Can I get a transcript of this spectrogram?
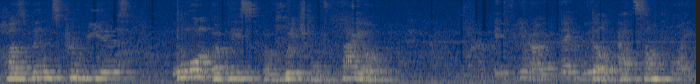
husbands, careers, all of this of which will fail. If, you know, they will at some point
